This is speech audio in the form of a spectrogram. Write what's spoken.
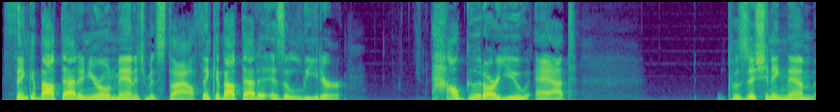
think about that in your own management style. Think about that as a leader. How good are you at positioning them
